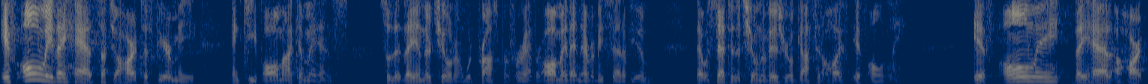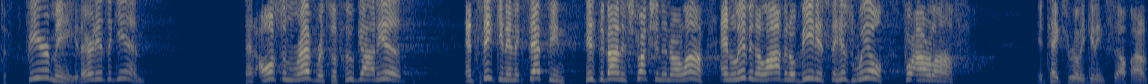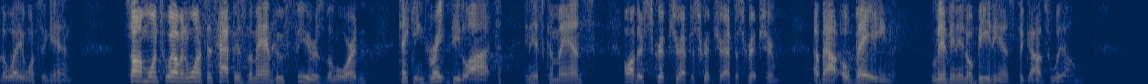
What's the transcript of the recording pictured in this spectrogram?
"If only they had such a heart to fear me and keep all my commands, so that they and their children would prosper forever." Oh, may that never be said of you that was said to the children of Israel, God said, Oh, if, if only. If only they had a heart to fear me. There it is again. That awesome reverence of who God is and seeking and accepting His divine instruction in our life and living a life in obedience to His will for our life. It takes really getting self out of the way once again. Psalm 112 and 1 says, Happy is the man who fears the Lord, taking great delight in His commands. Oh, there's scripture after scripture after scripture about obeying, living in obedience to God's will.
